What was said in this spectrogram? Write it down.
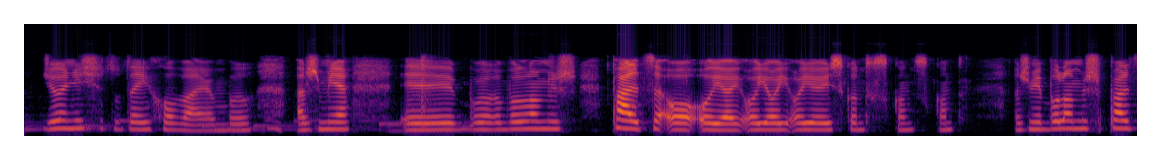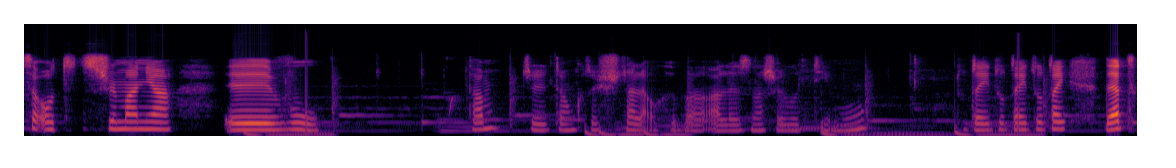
Gdzie oni się tutaj chowają, bo aż mnie, yy, bo, bolą już palce, o, ojoj, ojoj, ojoj, skąd, skąd, skąd? Aż mnie bolą już palce od trzymania yy, W. Tam? Czy tam ktoś strzelał chyba, ale z naszego teamu. Tutaj, tutaj, tutaj. Dead.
